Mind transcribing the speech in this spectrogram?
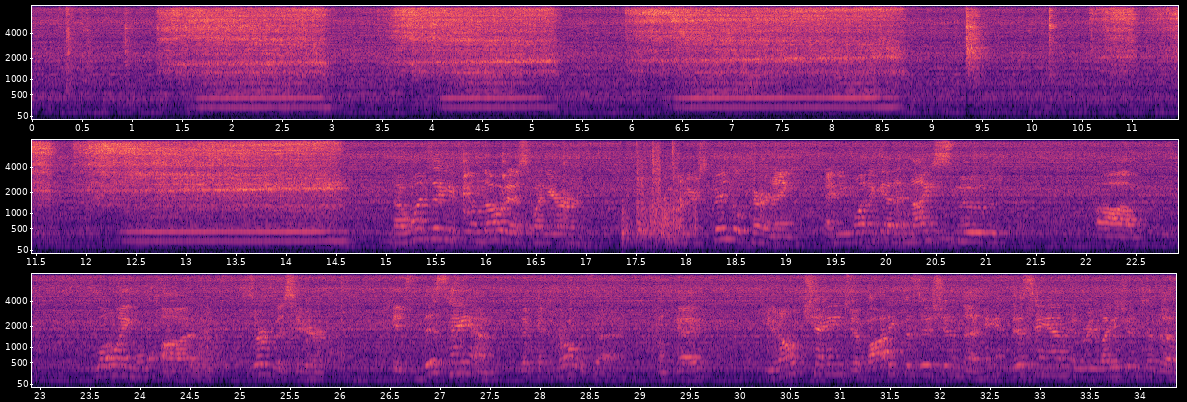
Now, one thing if you'll notice when you're when you're spindle turning and you want to get a nice smooth um, flowing uh, surface here, it's this hand that controls that. Okay, you don't change the body position. The hand, this hand in relation to the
